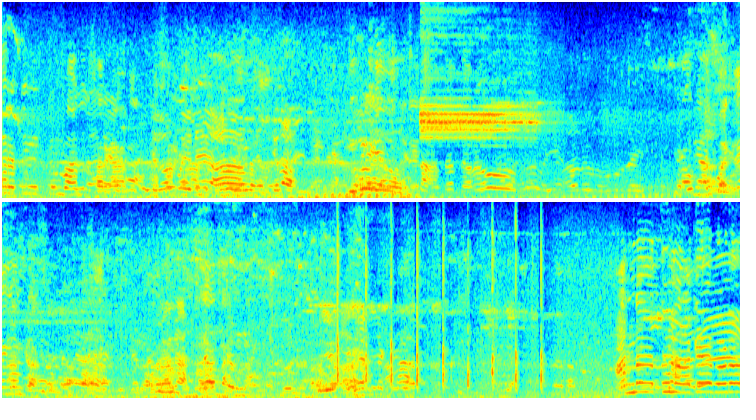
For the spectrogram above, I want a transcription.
अरे तुम्ही तुम्ही बाजू सारखा. अन्ना तुम आगे बढ़ो।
